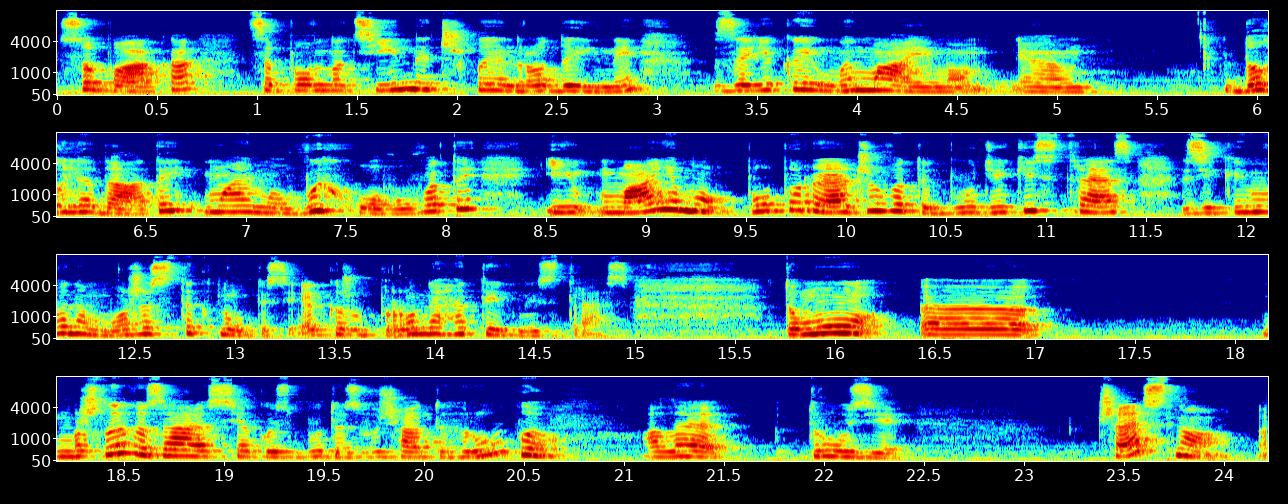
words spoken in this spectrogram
Собака це повноцінний член родини, за яким ми маємо. Е, Доглядати, маємо виховувати і маємо попереджувати будь-який стрес, з яким вона може стикнутися. Я кажу про негативний стрес. Тому, е, можливо, зараз якось буде звучати грубо, але, друзі, чесно, е,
